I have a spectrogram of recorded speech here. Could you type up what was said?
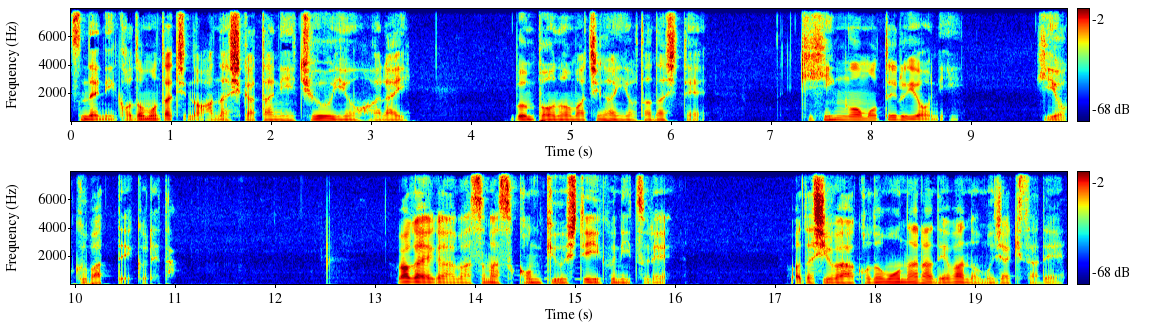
常に子供たちの話し方に注意を払い文法の間違いを正して気品を持てるように気を配ってくれた。我が家がますます困窮していくにつれ、私は子供ならではの無邪気さで、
